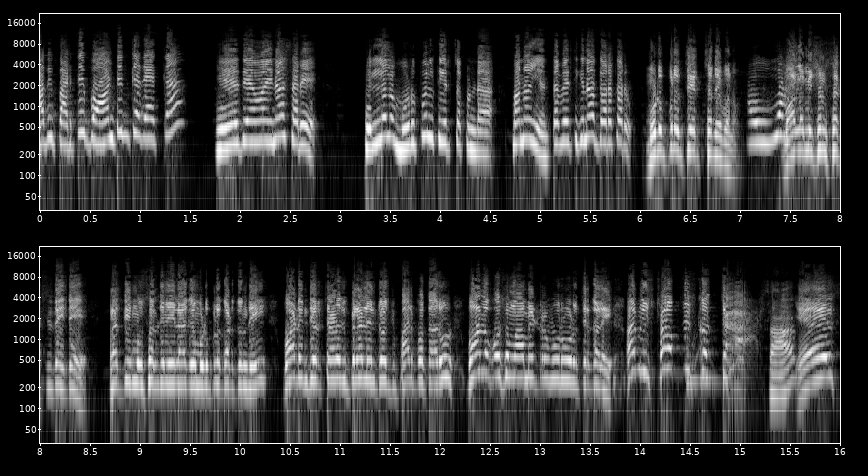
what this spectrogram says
అవి పడితే బాగుంటుంది కదా అక్క? ఏదేమైనా సరే పిల్లలు ముడుపులు తీర్చకుండా మనం ఎంత వెతికినా దొరకరు. ముడుపులు తీర్చనివ్వను. వాళ్ళ మిషన్ సక్సెస్ అయితే ప్రతి ముసలిని ఇలాగే ముడుపులు కడుతుంది. వాటిని తీర్చడానికి పిల్లలు ఇంటి నుంచి పారిపోతారు. వాళ్ళ కోసం ఆ మీటర్ ఊరు ఊరు తిరగాలి. I will stop this culture. Sir yes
